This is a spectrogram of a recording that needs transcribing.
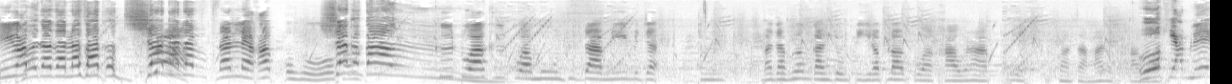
นี่ครับเฮ้ยตาตาตาตาชาตา นั่นแหละครับ โอ้โห ชาตากัง คือ ตัวคือตัวมูลชุดดำนี้มันจะทำมันจะเพิ่มการโจมตีรอบๆตัวเขานะครับเพื่อความสามารถของเขาโอเคครับเละ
